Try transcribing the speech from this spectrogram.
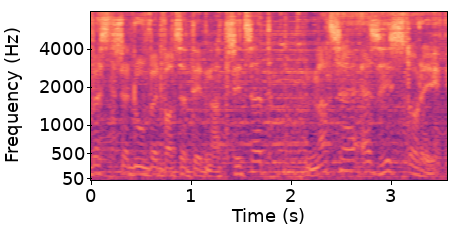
Ve středu ve 21.30 na CS History.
